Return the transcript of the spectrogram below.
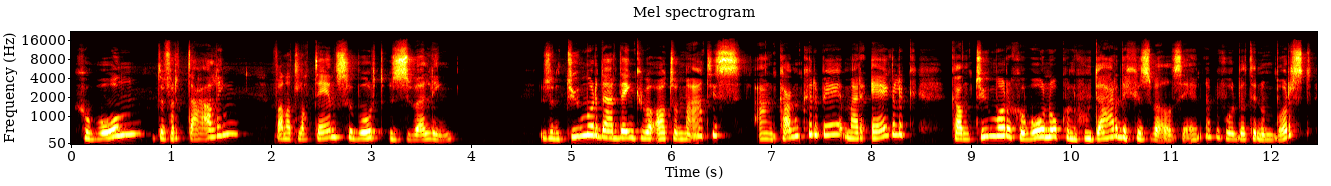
gewoon de vertaling van het Latijnse woord zwelling. Dus een tumor, daar denken we automatisch aan kanker bij, maar eigenlijk kan tumor gewoon ook een goedaardig gezwel zijn. Bijvoorbeeld in een borst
